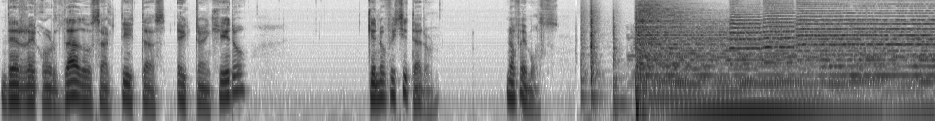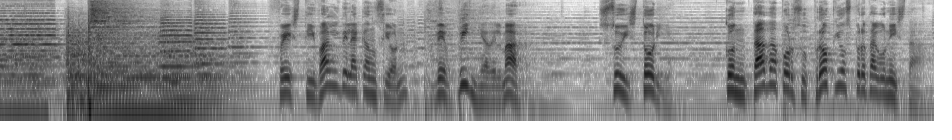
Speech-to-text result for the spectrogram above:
de recordados artistas extranjeros que nos visitaron. Nos vemos. Festival de la Canción de Viña del Mar. Su historia, contada por sus propios protagonistas.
